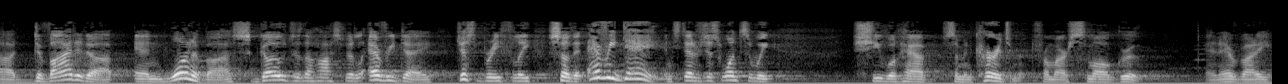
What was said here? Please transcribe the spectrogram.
uh, divided up, and one of us goes to the hospital every day, just briefly, so that every day, instead of just once a week, she will have some encouragement from our small group. And everybody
